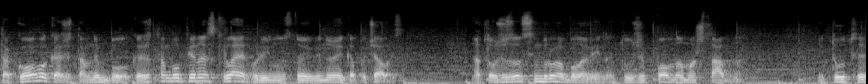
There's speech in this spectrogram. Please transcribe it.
Такого, каже, там не було. Каже, там був піонерський лагер порівняно з тою війною, яка почалася. А то вже зовсім друга була війна, тут вже повномасштабна. І тут е,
